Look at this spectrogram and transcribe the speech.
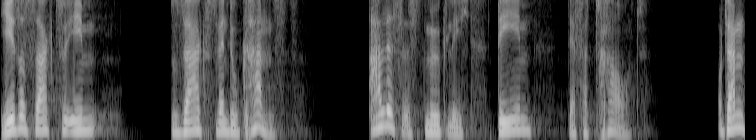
Jesus sagt zu ihm, du sagst, wenn du kannst, alles ist möglich dem, der vertraut. Und dann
